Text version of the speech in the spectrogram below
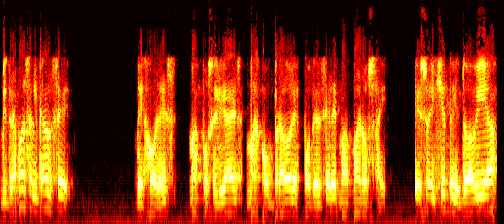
Mientras más alcance, mejores, más posibilidades, más compradores potenciales, más manos hay. Eso hay gente que todavía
